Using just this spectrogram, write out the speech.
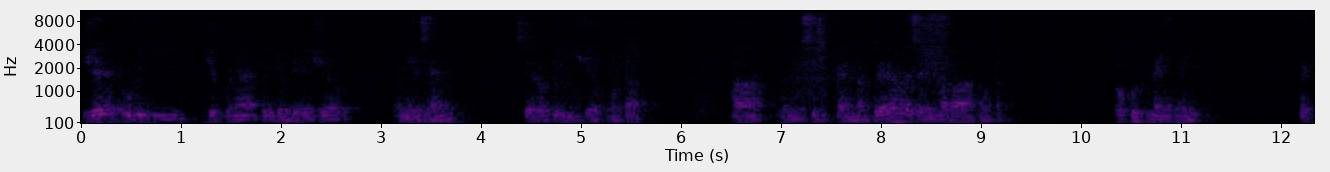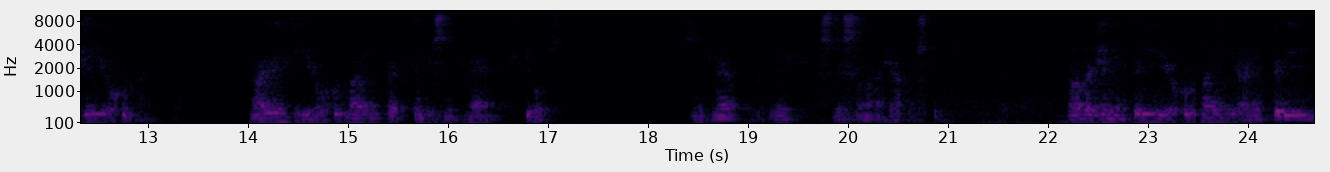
že uvidí, že po nějaké době, že tam je zem, se objeví, že hmota, a oni si říkají, no to je ale zajímavá hmota. Ochutnejme ji. Takže ji ochutnají. No a jak ji ochutnají, tak v nich vznikne chtivost. Vznikne v nich smyslná žádostivost. No a takže některý ji ochutnají a některý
